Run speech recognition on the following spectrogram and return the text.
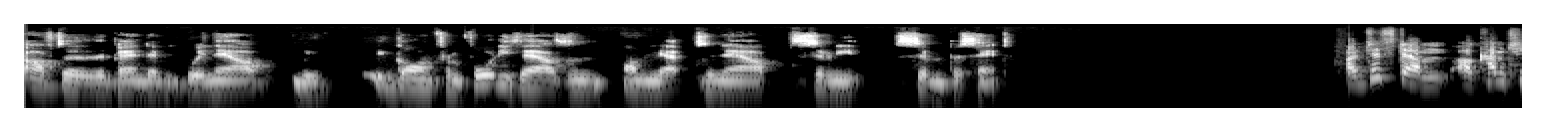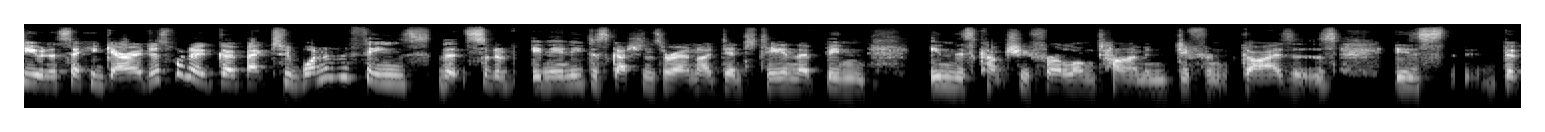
after the pandemic, we're now we've gone from 40,000 on the app to now 77%. I'll just um, I'll come to you in a second, Gary. I just want to go back to one of the things that sort of in any discussions around identity, and they've been in this country for a long time in different guises, is the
